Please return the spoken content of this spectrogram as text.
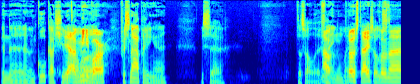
een, eh, een koelkastje. Ja, met een minibar. Versnaperingen. hè. Dus eh, dat is wel eh, Nou, fijn om... eh, proost Thijs op een eh,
